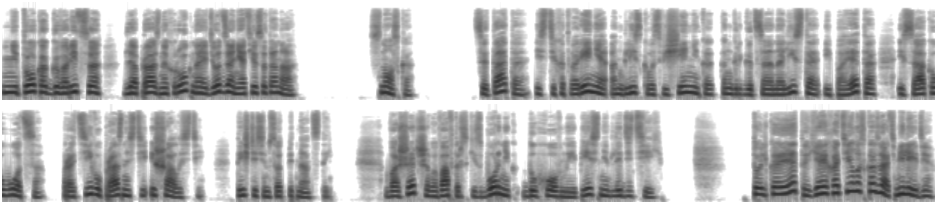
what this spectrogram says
Не то, как говорится, для праздных рук найдет занятие сатана. Сноска. Цитата из стихотворения английского священника, конгрегационалиста и поэта Исаака Уотса «Противу праздности и шалости», 1715 вошедшего в авторский сборник «Духовные песни для детей». «Только это я и хотела сказать, миледи».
